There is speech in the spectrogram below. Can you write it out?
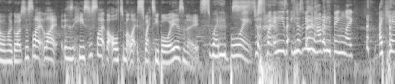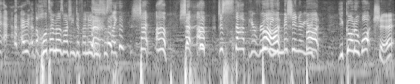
Oh my god! It's just like like he's just like the ultimate like sweaty boy, isn't he? Sweaty boy. Just sweat. And he's, he doesn't even have anything like. I can't. I, I- the whole time I was watching Defenders, I was just like, shut up. Shut up. Just stop. You're ruining the mission or you're. but you gotta watch it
